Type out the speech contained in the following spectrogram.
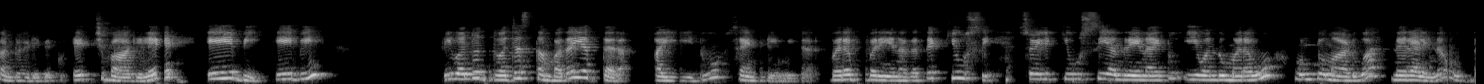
ಕಂಡು ಹಿಡಿಬೇಕು ಎಚ್ ಬಾಗಿಲೆ ಎ ಬಿ ಎ ಬಿ ಈ ಒಂದು ಧ್ವಜಸ್ತಂಭದ ಎತ್ತರ. ಐದು ಸೆಂಟಿಮೀಟರ್. ಬರಬ್ಬರಿ ಏನಾಗುತ್ತೆ? ಕ್ಯೂ ಸಿ ಸೊ ಇಲ್ಲಿ ಕ್ಯೂ ಸಿ ಅಂದ್ರೆ ಏನಾಯ್ತು? ಈ ಒಂದು ಮರವು ಉಂಟು ಮಾಡುವ ನೆರಳಿನ ಉದ್ದ.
